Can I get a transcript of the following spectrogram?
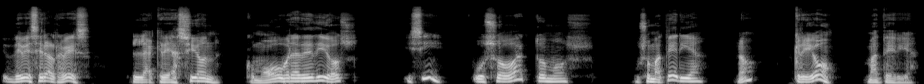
debe ser al revés. La creación como obra de Dios, y sí, usó átomos, usó materia, ¿no? Creó materia.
